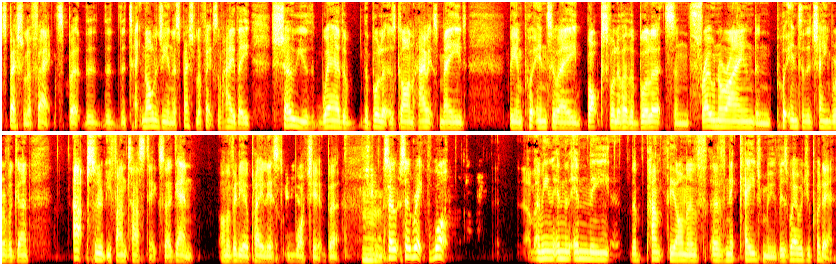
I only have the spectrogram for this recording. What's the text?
special effects, but the, the, the technology and the special effects of how they show you where the, the bullet has gone, how it's made, being put into a box full of other bullets and thrown around and put into the chamber of a gun, absolutely fantastic. So again, on the video playlist, watch it. But mm. so so Rick, what? I mean, in the in the the pantheon of of Nick Cage movies, where would you put it?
